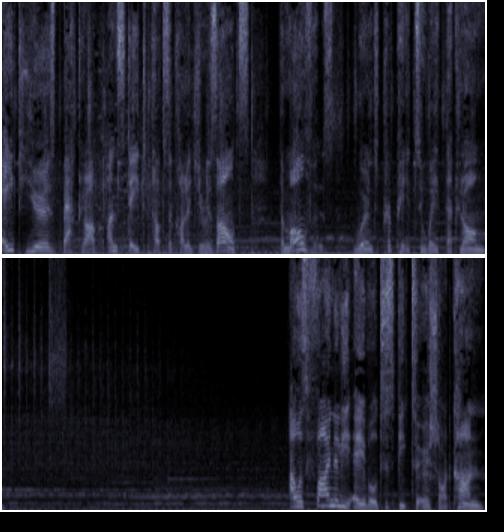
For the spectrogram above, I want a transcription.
eight years backlog on state toxicology results. The Mulvers weren't prepared to wait that long. I was finally able to speak to Irshad Khan.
